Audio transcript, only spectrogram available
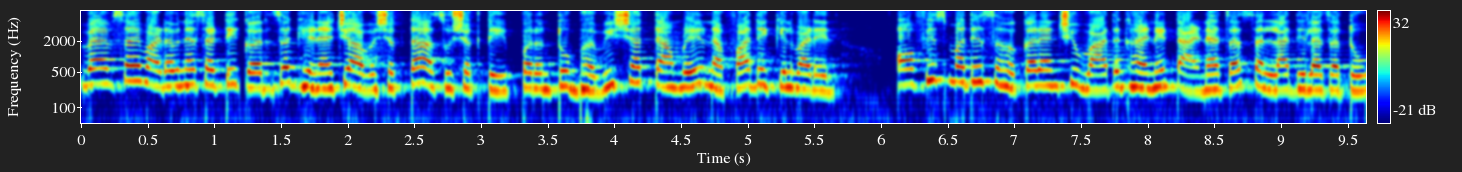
व्यवसाय वाढवण्यासाठी कर्ज घेण्याची आवश्यकता असू शकते परंतु भविष्यात त्यामुळे नफा देखील वाढेल. ऑफिसमध्ये सहकाऱ्यांशी वाद घालणे टाळण्याचा सल्ला दिला जातो.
